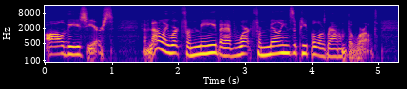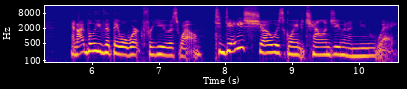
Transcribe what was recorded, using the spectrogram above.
all these years. Have not only worked for me, but have worked for millions of people around the world. And I believe that they will work for you as well. Today's show is going to challenge you in a new way.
